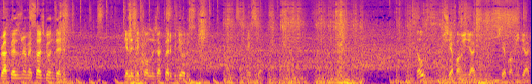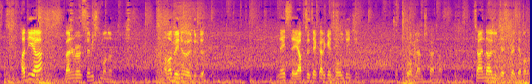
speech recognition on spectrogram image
Brock Lesnar'a mesaj gönderelim. Gelecekte olacakları biliyoruz. Nope. Bir şey yapamayacak. Bir şey yapamayacak. Hadi ya. Ben reverse'lemiştim onu. Ama beni öldürdü. Neyse yaptığı tek hareket olduğu için çok problem çıkarmaz. Bir tane daha Lutes Press yapalım.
